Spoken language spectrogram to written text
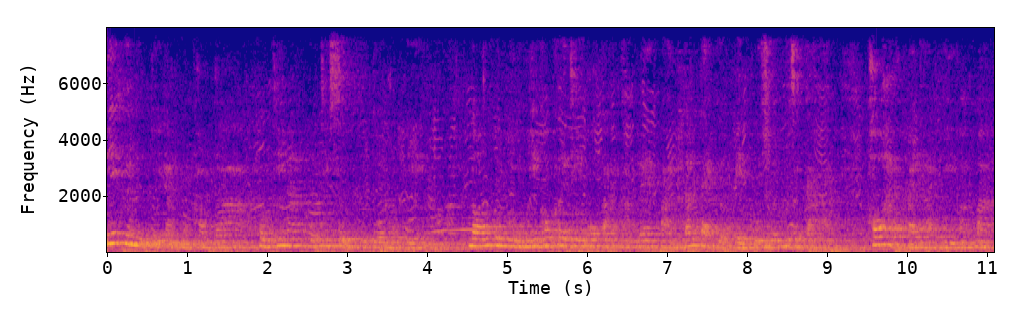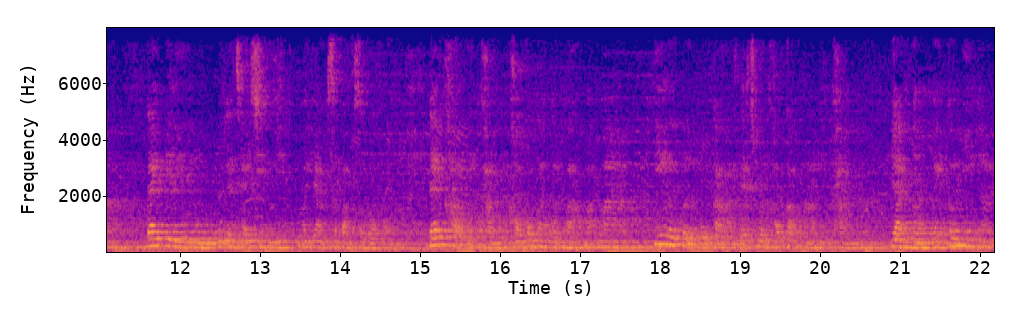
นี่คือหนึ่งตัวอย่างของคำว่า คนที่น่ากลัวที่สุดคือตัวหนูเองน้องคนนี้เขาเคยทิ้งโอกาสครั้งแรกไป ตั้งแต่เกิดเป็นผู้ช่วยผู้จัดการเขาหายไปหลายปีมากๆ ได้ไปเรียนรู้และใช้ชีวิตมาอย่างสบายสบายได้ข่าวอีกครั้งเขากำลังลำบากมากๆ ที่เลยเปิดโอกาส วนเขากลับมาอีกครั้ง อย่างน้อยก็มีงาน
